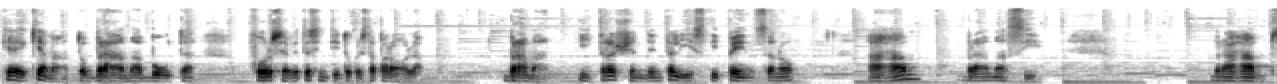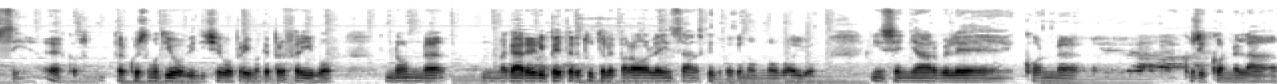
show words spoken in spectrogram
che è chiamato Brahma Bhuta. Forse avete sentito questa parola. Brahman. I trascendentalisti pensano Aham Brahmasi Brahamsi, ecco, per questo motivo vi dicevo prima che preferivo non magari ripetere tutte le parole in sanscrito perché non, non voglio insegnarvele con, così, con la,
